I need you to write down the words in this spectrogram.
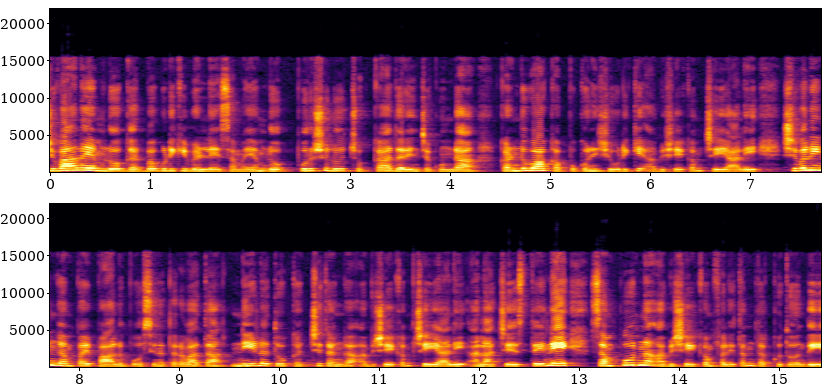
శివాలయంలో గర్భగుడికి వెళ్ళే సమయంలో పురుషులు చొక్కా ధరించకుండా కండువా కప్పుకొని శివుడికి అభిషేకం చేయాలి. శివలింగంపై పాలు పోసిన తర్వాత నీళ్ళతో ఖచ్చితంగా అభిషేకం చేయాలి. అలా చేస్తేనే సంపూర్ణ అభిషేకం ఫలితం దక్కుతోంది.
